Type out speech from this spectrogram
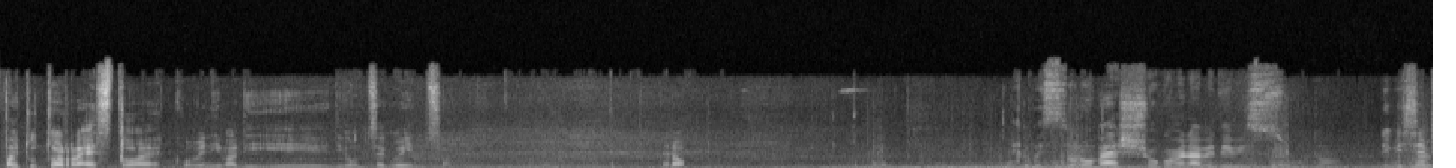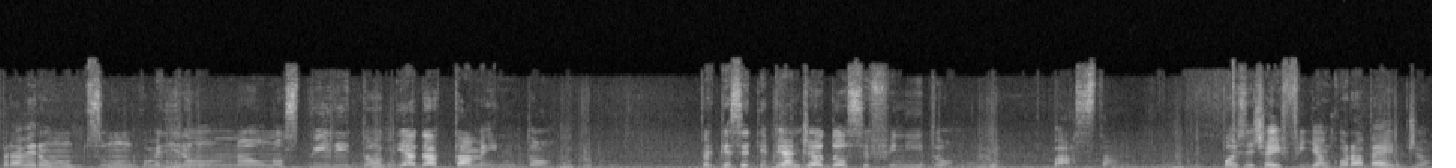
Poi tutto il resto, ecco, veniva di, di conseguenza. Però E questo rovescio come l'avete vissuto? devi sempre avere un, un- dire, un- uno spirito di adattamento. Perché se ti piange addosso è finito, basta. Poi se c'hai figli ancora peggio.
